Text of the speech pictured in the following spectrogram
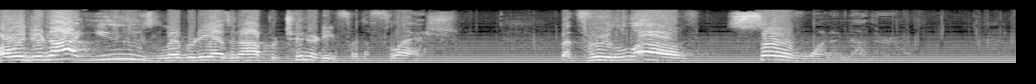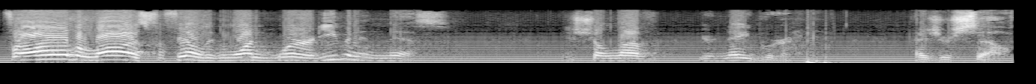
Only do not use liberty as an opportunity for the flesh, but through love serve one another. For all the law is fulfilled in one word, even in this you shall love your neighbor as yourself.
